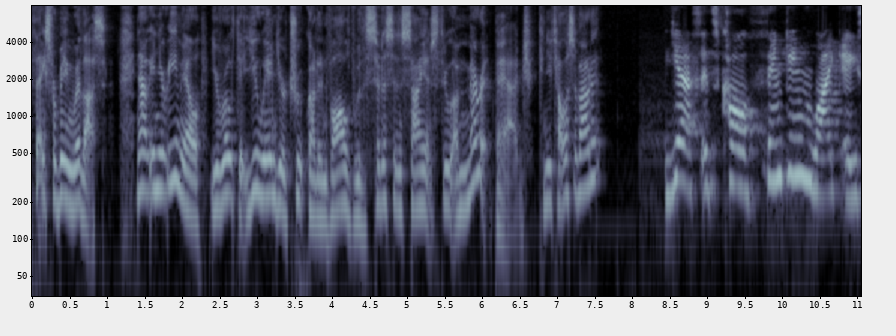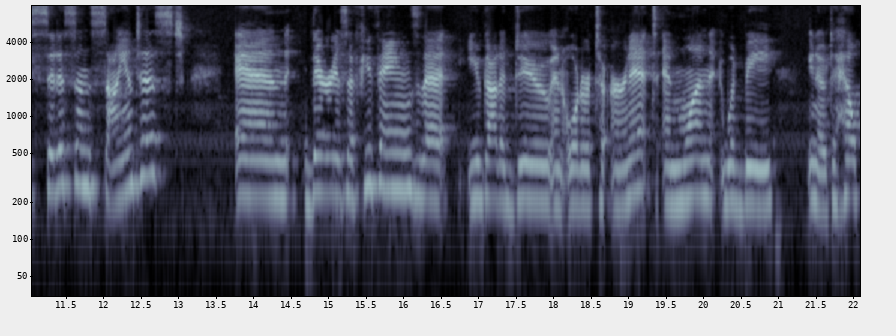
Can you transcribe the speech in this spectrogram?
Thanks for being with us. Now, in your email, you wrote that you and your troop got involved with citizen science through a merit badge. Can you tell us about it? Yes, it's called Thinking Like a Citizen Scientist. And there is a few things that you got to do in order to earn it. And one would be, you know, to help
